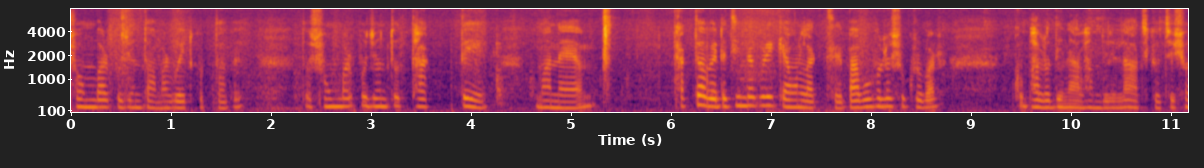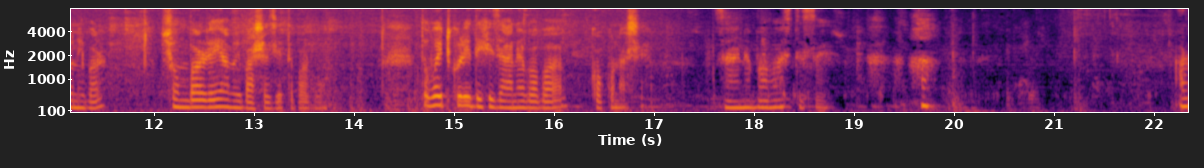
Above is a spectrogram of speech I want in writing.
সোমবার পর্যন্ত আমার ওয়েট করতে হবে। তো সোমবার পর্যন্ত থাকতে মানে থাকতে হবে, এটা চিন্তা করি কেমন লাগছে। বাবু হলো শুক্রবার। খুব ভালো দিন, আলহামদুলিল্লাহ, আজকে হচ্ছে শনিবার। সোমবারে আমি বাসায় যেতে পারব। তো ওয়েট করে, দেখি জায়নার বাবা কখন আসে। জায়নার বাবা আসতেছে। আর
